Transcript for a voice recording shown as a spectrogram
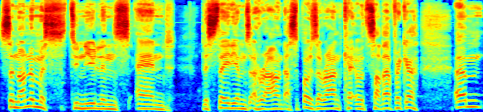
synonymous to Newlands and the stadiums around, I suppose, around South Africa. Um,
